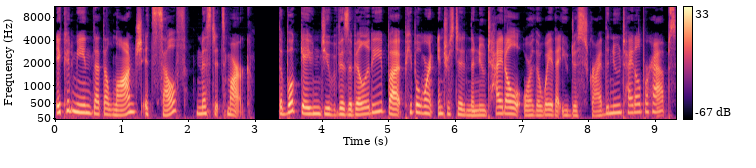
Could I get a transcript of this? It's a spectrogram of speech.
it could mean that the launch itself missed its mark. The book gained you visibility, but people weren't interested in the new title or the way that you describe the new title, perhaps,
